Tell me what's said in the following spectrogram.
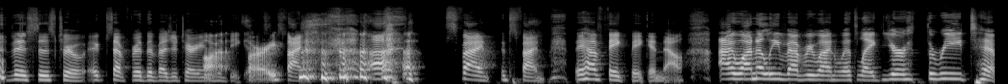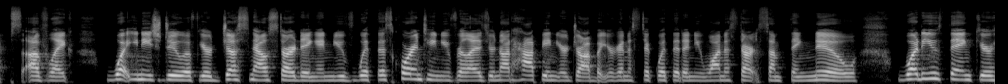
this is true, except for the vegetarians oh, and the vegans. Sorry. It's fine. uh, it's fine. It's fine. They have fake bacon now. I want to leave everyone with like your three tips of like what you need to do if you're just now starting and you've with this quarantine you've realized you're not happy in your job but you're going to stick with it and you want to start something new what do you think your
